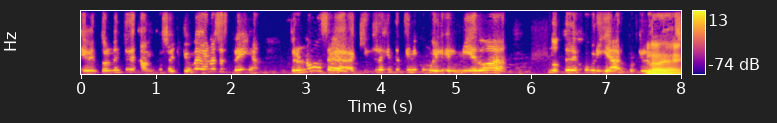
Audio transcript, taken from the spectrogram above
eventualmente, o sea, yo me gano esa estrella. Pero no, o sea, aquí la gente tiene como el, miedo a, no te dejo brillar porque lo, de,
